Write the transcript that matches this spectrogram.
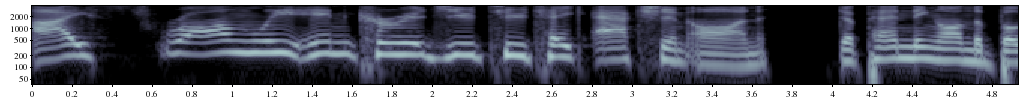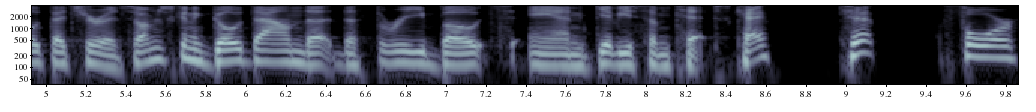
I strongly encourage you to take action on depending on the boat that you're in. So I'm just going to go down the, the three boats and give you some tips, okay? Tip for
